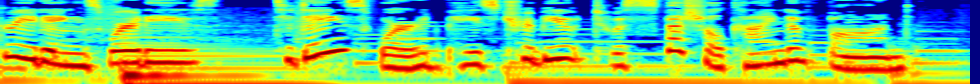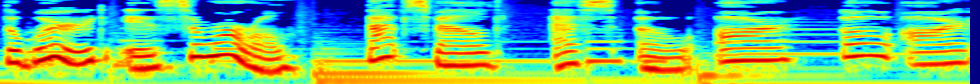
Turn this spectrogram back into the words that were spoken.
Greetings, wordies! Today's word pays tribute to a special kind of bond. The word is sororal. That's spelled S O R O R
